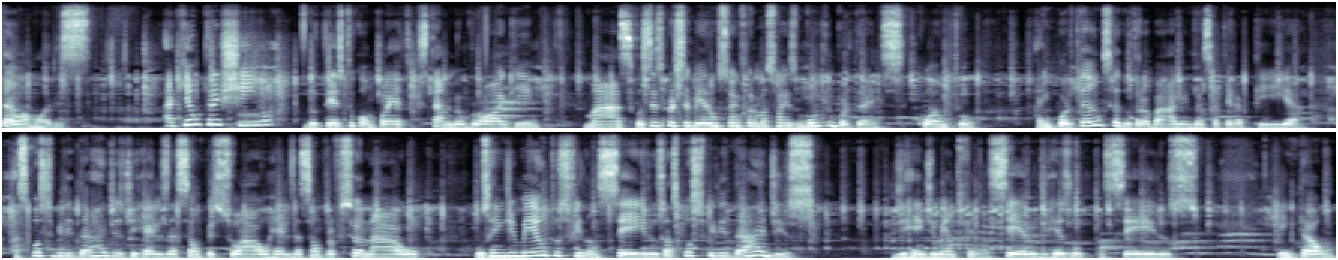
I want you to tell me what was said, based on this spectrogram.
Então, amores, aqui é um trechinho do texto completo que está no meu blog, mas vocês perceberam que são informações muito importantes quanto à importância do trabalho em dança terapia, as possibilidades de realização pessoal, realização profissional, os rendimentos financeiros, as possibilidades de rendimento financeiro, de resultados financeiros. Então,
